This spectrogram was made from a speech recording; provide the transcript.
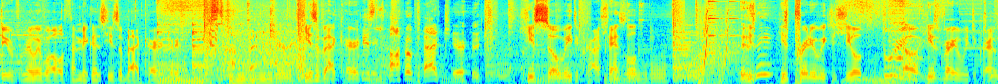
do really well with him because he's a bad character. He's not a bad character. He's a bad character. He's not a bad character. He's so weak to crouch cancel. Is he's, he? He's pretty weak to shield. Oh, he's very weak to crouch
